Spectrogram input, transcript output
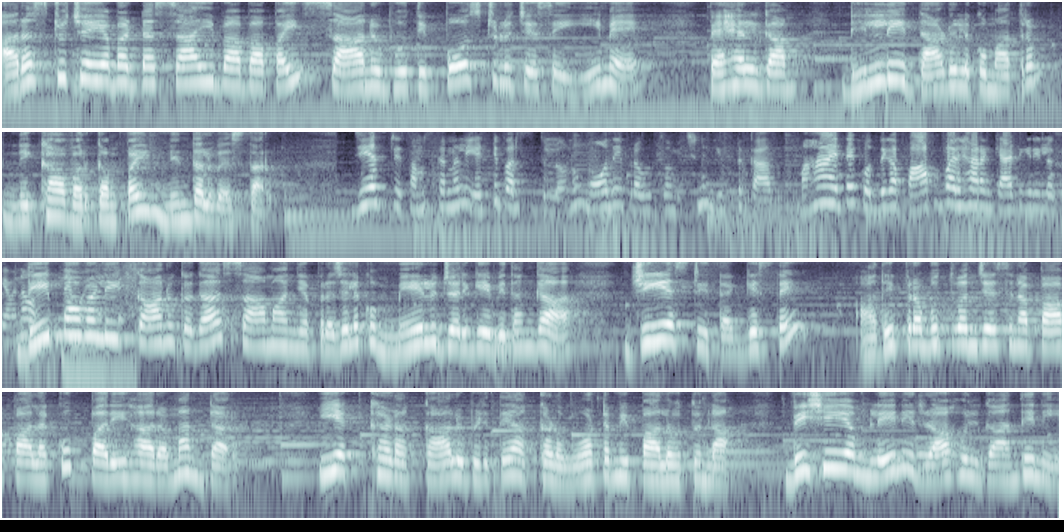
అరెస్టు చేయబడ్డ సాయిబాబాపై సానుభూతి పోస్టులు చేసే ఈమె పెహల్గాం ఢిల్లీ దాడులకు మాత్రం నిఘా వర్గంపై నిందలు వేస్తారు. జీఎస్టీ సంస్కరణలు ఎట్టి పరిస్థితుల్లోనూ మోదీ ప్రభుత్వం ఇచ్చిన గిఫ్ట్ కాదు. మహా అయితే కొద్దిగా పాప పరిహారం కేటగిరీలోకి ఏమైనా దీపావళి కానుకగా సామాన్య ప్రజలకు మేలు జరిగే విధంగా జీఎస్టీ తగ్గిస్తే అది ప్రభుత్వం చేసిన పాపాలకు పరిహారం అంటారు. ఎక్కడ కాలు పెడితే అక్కడ ఓటమి పాలవుతున్న విషయం లేని రాహుల్ గాంధీని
